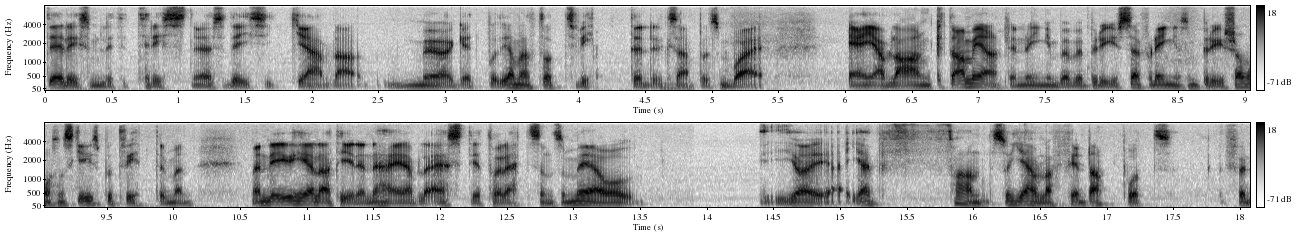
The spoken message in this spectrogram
det är liksom lite trist nu. Alltså det är så jävla möget. På, jag menar, ta Twitter till exempel som bara är en jävla ankdamm egentligen och ingen behöver bry sig för det är ingen som bryr sig om vad som skrivs på Twitter. Men, men det är ju hela tiden det här jävla SD-touretten som är och jag, jag, jag är fan så jävla fed up på det. För,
